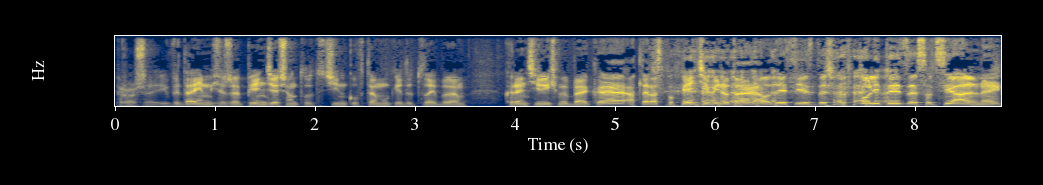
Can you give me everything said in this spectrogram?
Proszę, i wydaje mi się, że 50 odcinków temu, kiedy tutaj byłem, kręciliśmy bekę, a teraz po 5 minutach audycji jesteśmy w polityce socjalnej.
